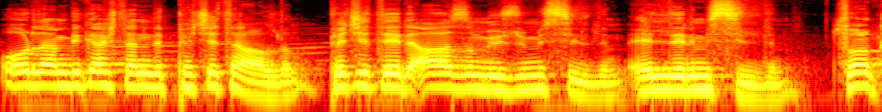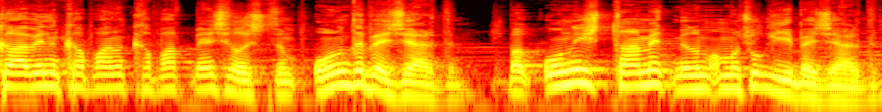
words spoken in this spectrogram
Oradan birkaç tane de peçete aldım. Peçeteyle ağzımı yüzümü sildim. Ellerimi sildim. Sonra kahvenin kapağını kapatmaya çalıştım. Onu da becerdim. Bak onu hiç tahmin etmiyordum ama çok iyi becerdim.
